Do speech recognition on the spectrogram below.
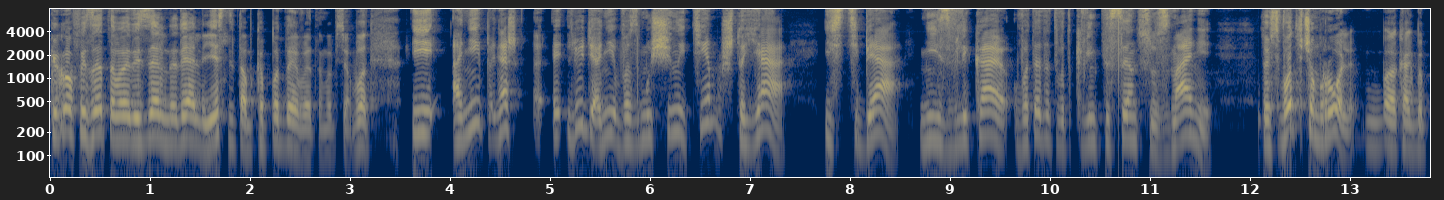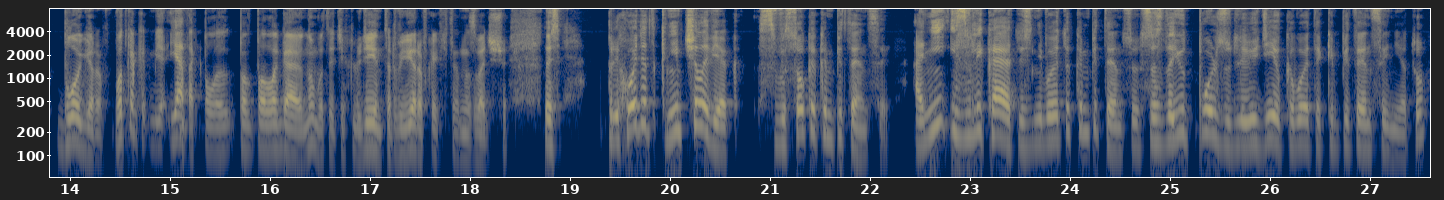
каков из этого реально, реально, есть ли там КПД в этом во всем. Вот. И они, понимаешь, э, э, люди, они возмущены тем, что я из тебя не извлекаю вот этот вот квинтэссенцию знаний, то есть вот в чем роль б- как бы блогеров. Вот как я, я так пола- пол- полагаю, ну вот этих людей, интервьюеров, как их там назвать еще. То есть приходит к ним человек с высокой компетенцией. Они извлекают из него эту компетенцию, создают пользу для людей, у кого этой компетенции нету.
